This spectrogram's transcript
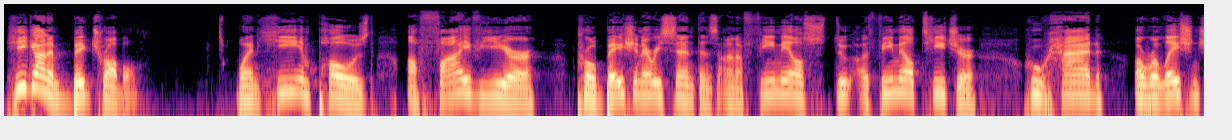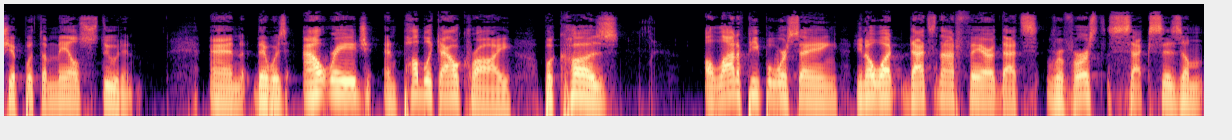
He got in big trouble when he imposed a five year probationary sentence on a female stu- a female teacher who had a relationship with a male student and there was outrage and public outcry because a lot of people were saying, you know what, that's not fair. That's reversed sexism,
